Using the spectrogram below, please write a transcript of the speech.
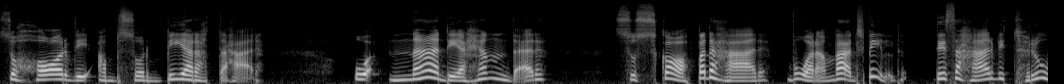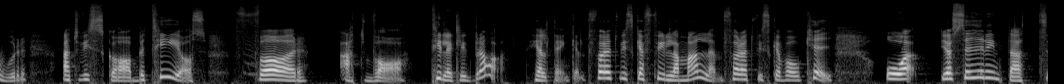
så har vi absorberat det här. Och när det händer så skapar det här våran världsbild. Det är så här vi tror att vi ska bete oss för att vara tillräckligt bra, helt enkelt. För att vi ska fylla mallen, för att vi ska vara okej. Okay. Och jag säger inte att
